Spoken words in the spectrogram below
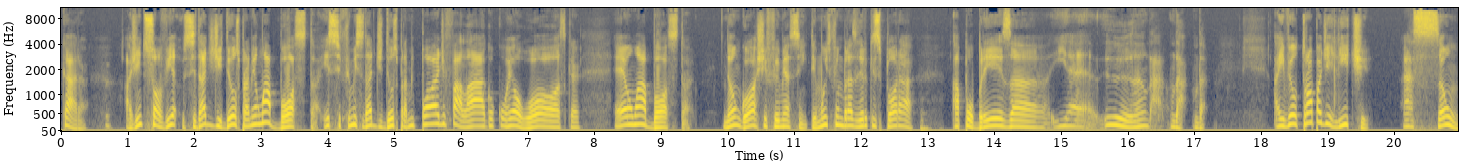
Cara, a gente só via. Cidade de Deus para mim é uma bosta. Esse filme Cidade de Deus para mim pode falar, concorreu ao Oscar. É uma bosta. Não gosto de filme assim. Tem muito filme brasileiro que explora a pobreza e é. Uh, não dá, não dá, não dá. Aí vê o Tropa de Elite, ação.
